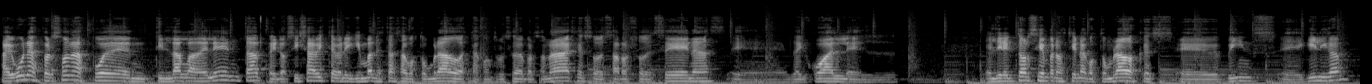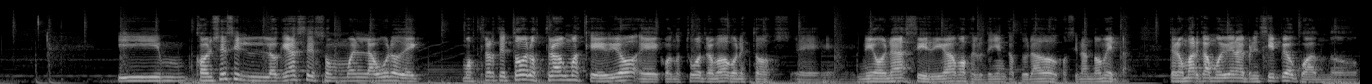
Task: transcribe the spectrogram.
Algunas personas pueden tildarla de lenta, pero si ya viste Breaking Bad estás acostumbrado a esta construcción de personajes o desarrollo de escenas, eh, del cual el, el director siempre nos tiene acostumbrados, que es eh, Vince eh, Gilligan. Y mm, con Jesse lo que hace es un buen laburo de mostrarte todos los traumas que vivió cuando estuvo atrapado con estos neonazis, digamos, que lo tenían capturado cocinando meta. Te lo marca muy bien al principio cuando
